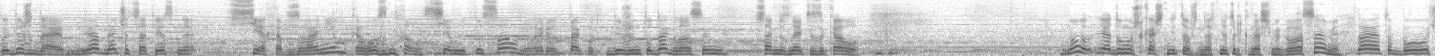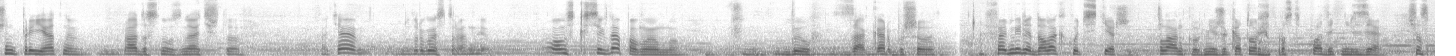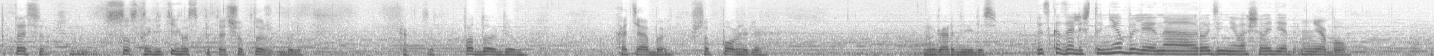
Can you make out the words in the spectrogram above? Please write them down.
побеждаем. Я, значит, соответственно, всех обзвонил, кого знал, всем написал, говорю, так вот, бежим туда, голосуем, сами знаете за кого. Ну, я думаю, что, конечно, не, тоже, не только нашими голосами. Да, это было очень приятно, радостно узнать, что... Хотя, с другой стороны, Омск всегда, по-моему, был за Карбышева. Фамилия дала какой-то стержень, планку, ниже которой просто падать нельзя. Сейчас пытаюсь собственных детей воспитать, чтобы тоже были как-то подобием хотя бы, чтобы помнили, гордились. Вы сказали, что не были на родине вашего деда? Не был.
